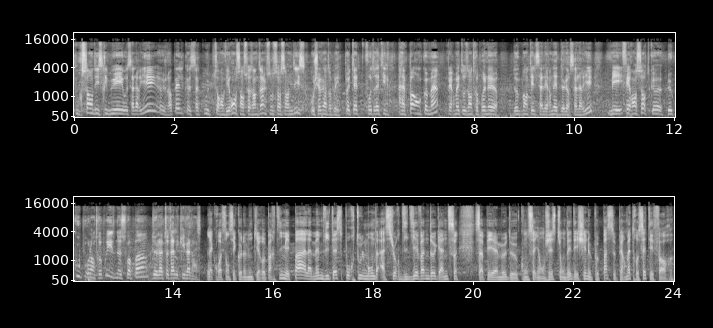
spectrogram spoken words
Pour 100 distribués aux salariés, je rappelle que ça coûte environ 165 170 aux chefs d'entreprise. Peut-être faudrait-il un pas en commun, permettre aux entrepreneurs d'augmenter le salaire net de leurs salariés, mais faire en sorte que le coût pour l'entreprise ne soit pas loin de la totale équivalence. La croissance économique est repartie, mais pas à la même vitesse pour tout le monde, assure Didier Van de Gans. Sa PME de conseil en gestion des déchets ne peut pas se permettre cet effort.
